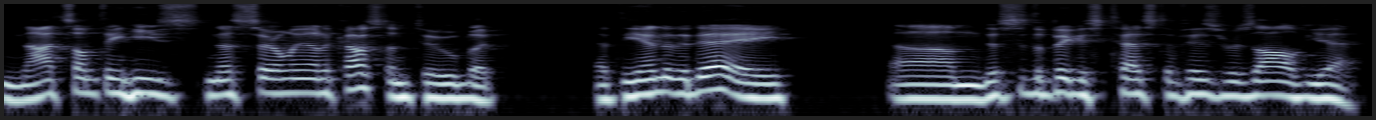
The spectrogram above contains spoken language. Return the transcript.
not something he's necessarily unaccustomed to, but at the end of the day, um, this is the biggest test of his resolve yet.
